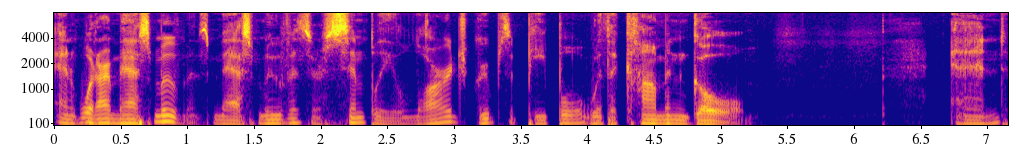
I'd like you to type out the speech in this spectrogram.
And what are mass movements? Mass movements are simply large groups of people with a common goal. And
